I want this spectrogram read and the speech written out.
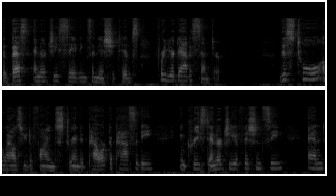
the best energy savings initiatives for your data center. This tool allows you to find stranded power capacity, increased energy efficiency, and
